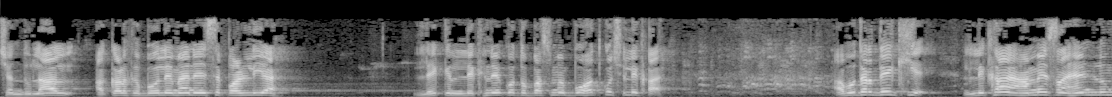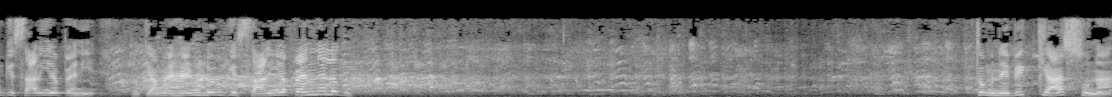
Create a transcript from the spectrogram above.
चंदूलाल अकड़ के बोले, मैंने इसे पढ़ लिया है, लेकिन लिखने को तो बस में बहुत कुछ लिखा है। अब उधर देखिए, लिखा है, हमेशा हैंडलूम की साड़ियाँ पहनिए। तो क्या मैं हैंडलूम की साड़ियाँ पहनने लगूं? तुमने भी क्या सुना?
